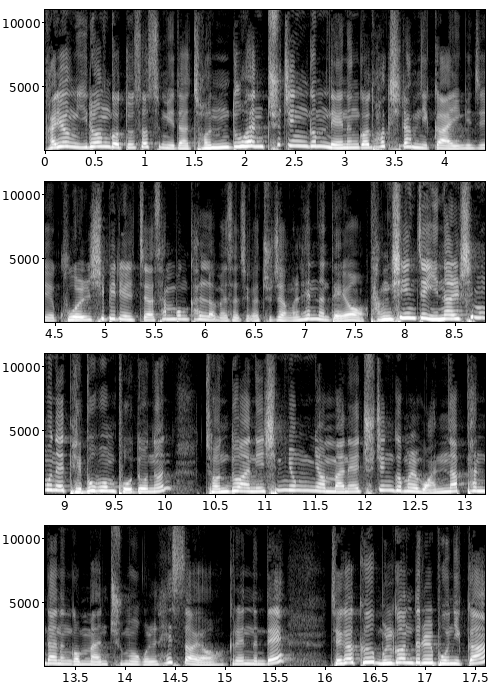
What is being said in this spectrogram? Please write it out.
가령 이런 것도 썼습니다. 전두환 추징금 내는 것 확실합니까? 이게 이제 9월 11일자 3분 칼럼에서 제가 주장을 했는데요. 당시 이제 이날 신문의 대부분 보도는 전두환이 16년 만에 추징금을 완납한다는 것만 주목을 했어요. 그랬는데 제가 그 물건들을 보니까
